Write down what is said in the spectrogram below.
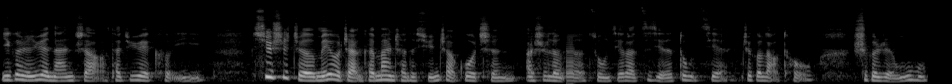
一个人越难找，他就越可疑。叙事者没有展开漫长的寻找过程，而是冷地总结了自己的洞见：这个老头是个人物，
